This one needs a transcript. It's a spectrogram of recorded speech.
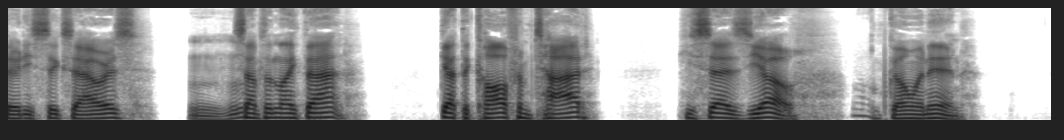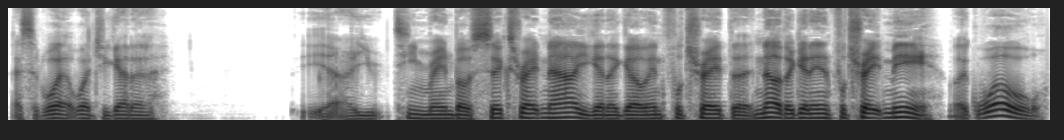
36 hours. hmm something like that. Got the call from Todd. He says, "Yo, I'm going in." I said, "What? What? You gotta? Yeah, are you Team Rainbow Six right now? You gonna go infiltrate the? No, they're gonna infiltrate me. Like, whoa,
